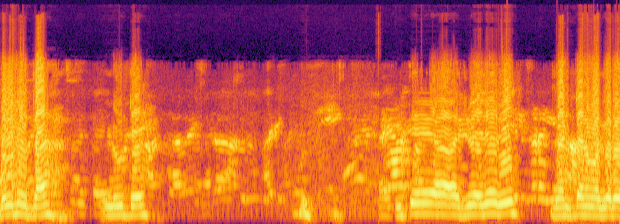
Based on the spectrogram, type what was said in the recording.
बघू शकता. लूट आहे. इथे ज्वेलरी घंटन वगैरे.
